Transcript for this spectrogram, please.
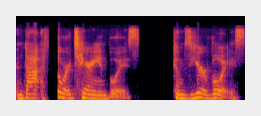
And that authoritarian voice comes your voice.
